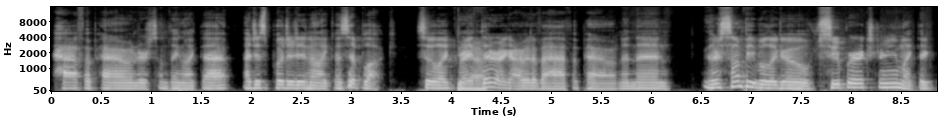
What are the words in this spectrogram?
half a pound or something like that, I just put it in like a Ziploc. So like right Yeah. there, I got rid of a half a pound. And then there's some people that go super extreme, like they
